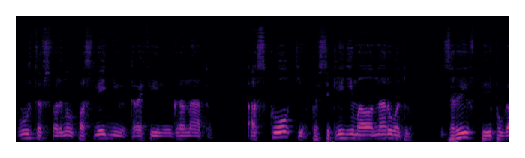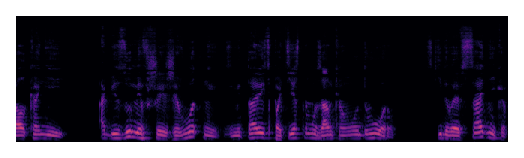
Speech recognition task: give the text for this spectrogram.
Буртов швырнул последнюю трофейную гранату. Осколки посекли немало народу. Взрыв перепугал коней, Обезумевшие животные заметались по тесному замковому двору, скидывая всадников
